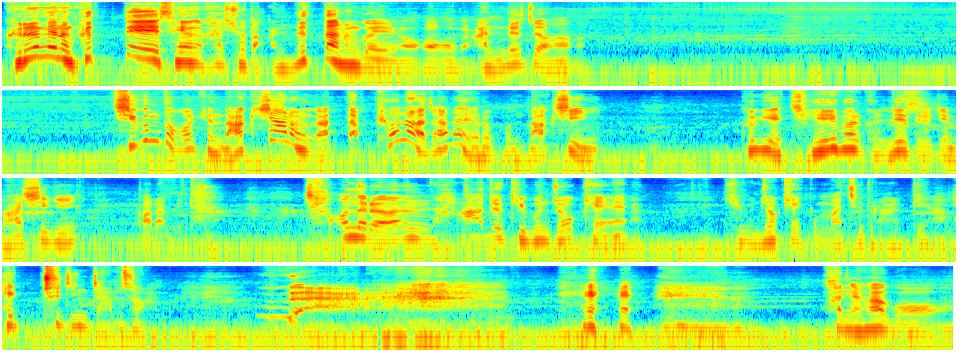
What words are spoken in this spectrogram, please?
그러면은 그때 생각하셔도 안 늦다는 거예요. 안 늦어. 지금도 보시면 낚시하는 것 같다 편하잖아요, 여러분. 낚시. 거기에 제발 걸려들지 마시기 바랍니다. 자, 오늘은 아주 기분 좋게 기분 좋게 끝마치도록 할게요. 핵 추진 잠수함. 우와! 환영하고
